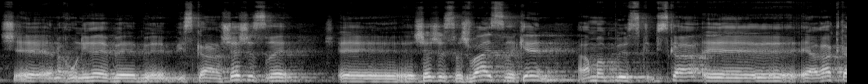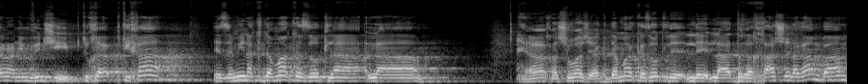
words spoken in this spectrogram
שאנחנו נראה בפסקה 16, 16, 17, כן, הרמב"ם פסקה, אה, הערה קטנה, אני מבין שהיא פתיחה, פתיחה איזה מין הקדמה כזאת ל... ל הערה חשובה שהקדמה כזאת להדרכה של הרמב"ם.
